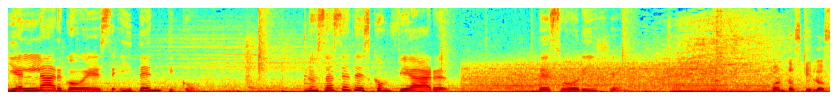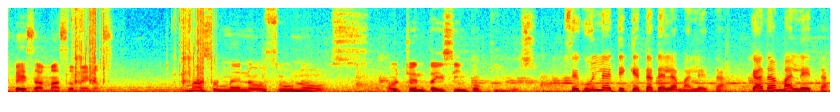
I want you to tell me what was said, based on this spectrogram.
y el largo es idéntico. Nos hace desconfiar de su origen. ¿Cuántos kilos pesa más o menos? Más o menos unos 85 kilos. Según la etiqueta de la maleta, cada maleta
